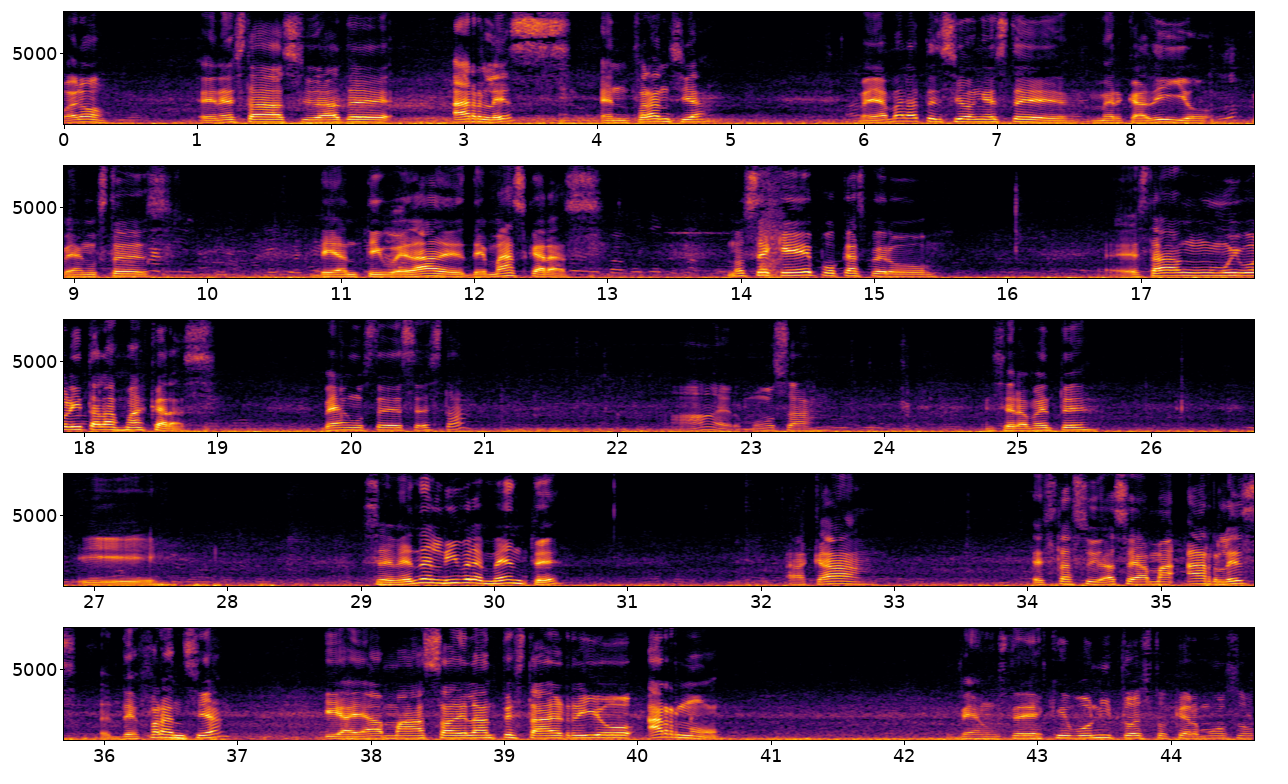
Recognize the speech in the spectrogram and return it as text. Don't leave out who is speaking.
Speaker 1: Bueno, en esta ciudad de Arles, en Francia, me llama la atención este mercadillo, vean ustedes, de antigüedades, de máscaras. No sé qué épocas, pero están muy bonitas las máscaras. Vean ustedes esta. Ah, hermosa. Sinceramente. Y se venden libremente. Acá, esta ciudad se llama Arles de Francia. Y allá más adelante está el río Arno. Vean ustedes qué bonito esto, qué hermoso.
